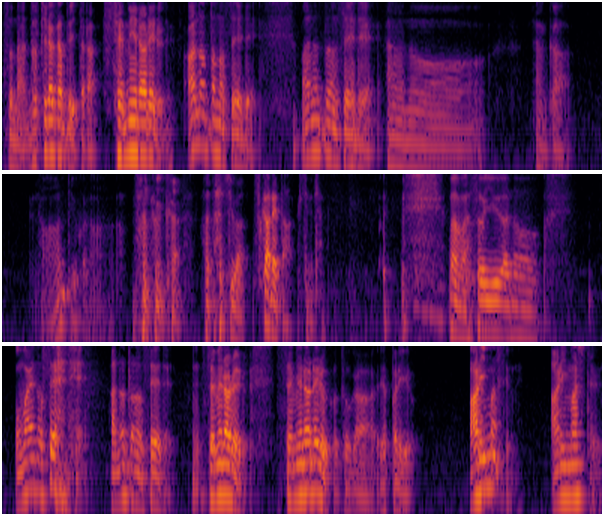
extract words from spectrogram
そんなどちらかと言ったら責められるね。あなたのせいで。あなたのせいであのー、なんかなんていうかな。ま あなんか私は疲れた。みたいな。まあまあそういうあのお前のせいであなたのせいで、責められる。責められることがやっぱりありますよね。ありましたよね。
